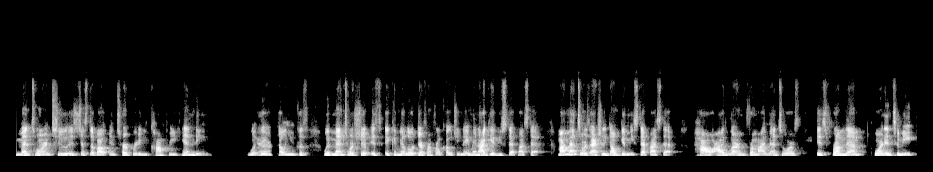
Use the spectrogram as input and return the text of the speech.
mentoring too is just about interpreting, comprehending what yeah. they're telling you. Because with mentorship, it's it can be a little different from coaching. They may not give you step by step. My mentors actually don't give me step by step. How I learn from my mentors is from them pouring into me,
